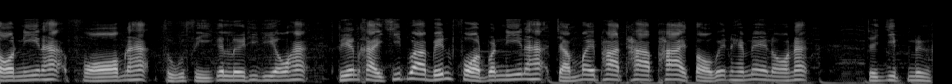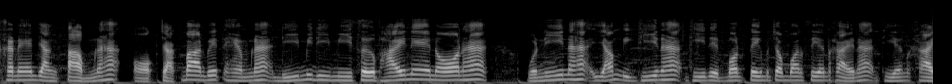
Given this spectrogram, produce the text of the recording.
ตอนนี้นะฮะฟอร์มนะฮะสูสีกันเลยทีเดียวฮะเซียนไข่คิดว่าเบนฟอร์ดวันนี้นะฮะจะไม่พลาดท่าพ่ายต่อเวสแฮมแน่นอนฮะ จะหยิบหนึ่งคะแนนอย่างต่ำนะฮะ ออกจากบ้านเวสแฮมนะฮะ ดีไม่ดีมีเซอร์ไพรส์แน่นอนฮะ วันนี้นะฮะ ย้ำอีกทีนะฮะ ทีเด็ดบอลเต็งประจำวันเซียนไข่นะฮะ เทียนไข่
